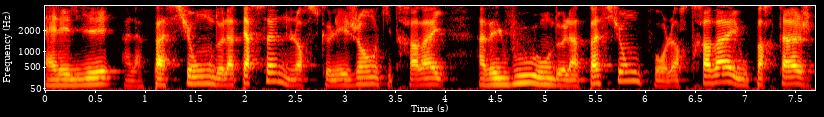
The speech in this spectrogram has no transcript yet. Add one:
elle est liée à la passion de la personne lorsque les gens qui travaillent avec vous ont de la passion pour leur travail ou partagent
